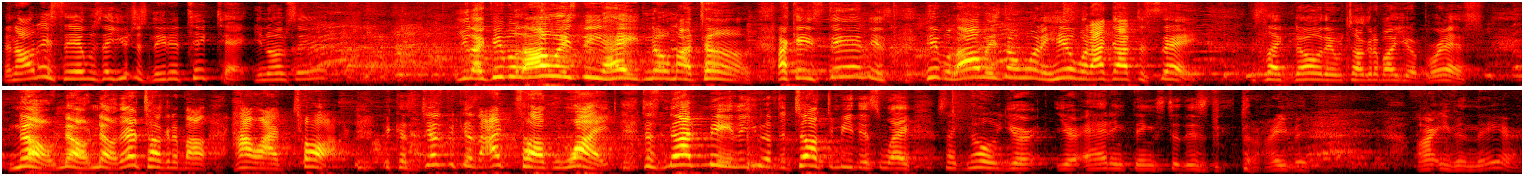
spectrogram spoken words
And all they said was that you just need a tic tac. You know what I'm saying? you're like, people always be hating on my tongue. I can't stand this. People always don't want to hear what I got to say. It's like, no, they were talking about your breath. No, no, no. They're talking about how I talk. Because just because I talk white does not mean that you have to talk to me this way. It's like, no, you're, you're adding things to this that aren't even, aren't even there.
